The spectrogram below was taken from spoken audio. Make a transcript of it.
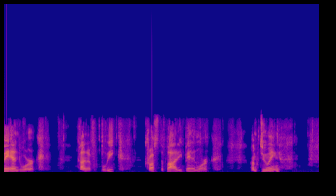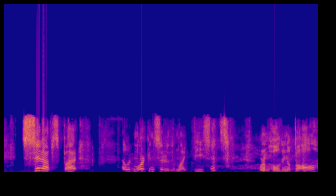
band work, kind of oblique, across the body band work. I'm doing sit ups, but I would more consider them like V sits, where I'm holding a ball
